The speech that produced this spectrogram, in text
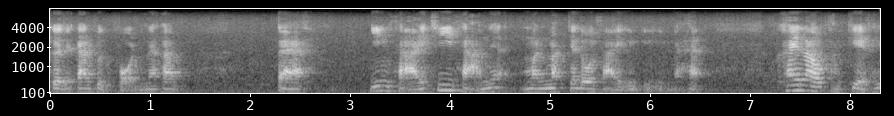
เกิดจากการฝึกฝนนะครับ แต่ยิ่งสายที่สามเนี่ยมันมักจะโดนสายอื่นๆนะฮะให้เราสังเกตให้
